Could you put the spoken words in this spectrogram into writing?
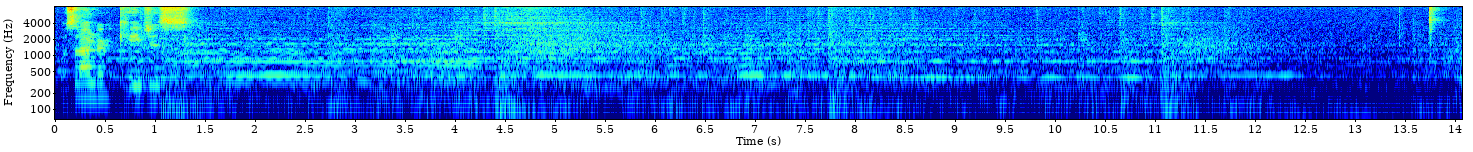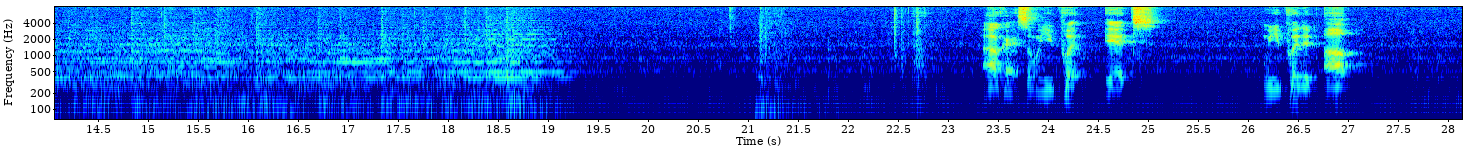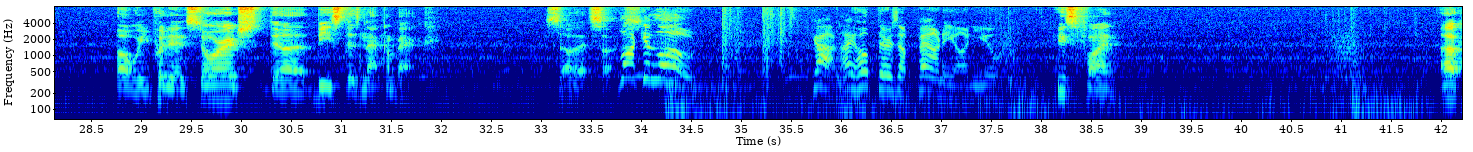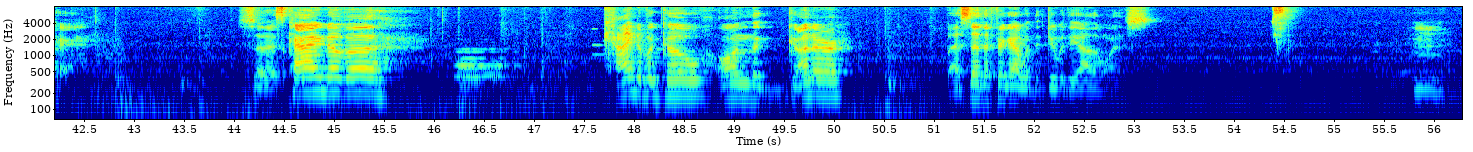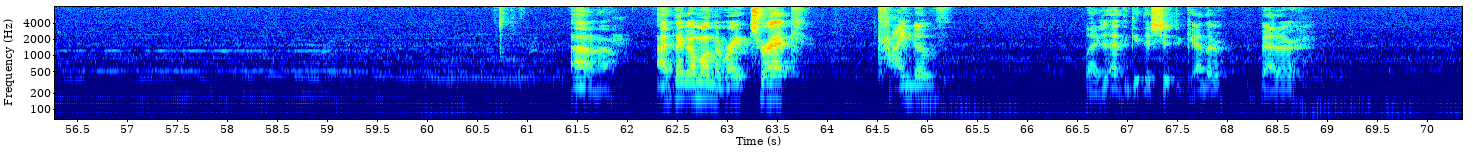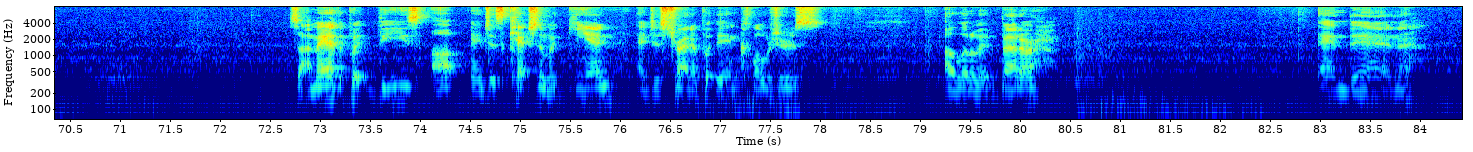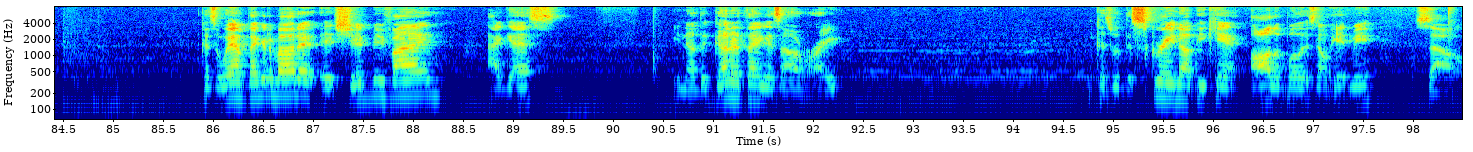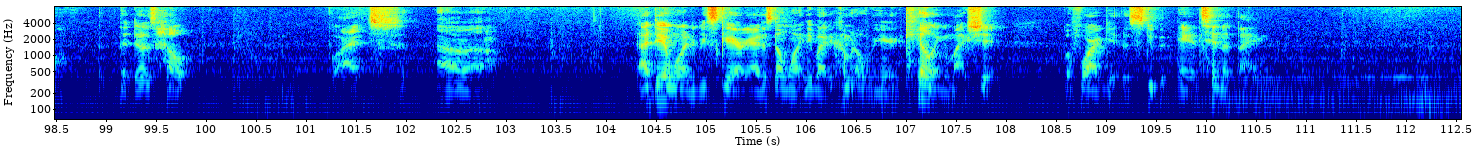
What's it under? Cages? So when you put it, when you put it up, oh, when you put it in storage, the beast does not come back. So that sucks. Lock and load. God, I hope there's a bounty on you. He's fine. Okay. So that's kind of a kind of a go on the gunner, but I still have to figure out what to do with the other ones. Hmm. I don't know. I think I'm on the right track, kind of. But I just have to get this shit together better. So I may have to put these up and just catch them again and just try to put the enclosures a little bit better. And then, because the way I'm thinking about it, it should be fine, I guess. You know, the gunner thing is alright. because with the screen up, he can't. All the bullets don't hit me, so that does help. But I don't know. I did want it to be scary. I just don't want anybody coming over here and killing my shit before I get this stupid antenna thing.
